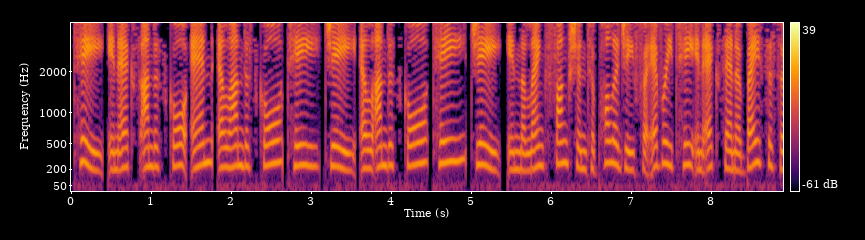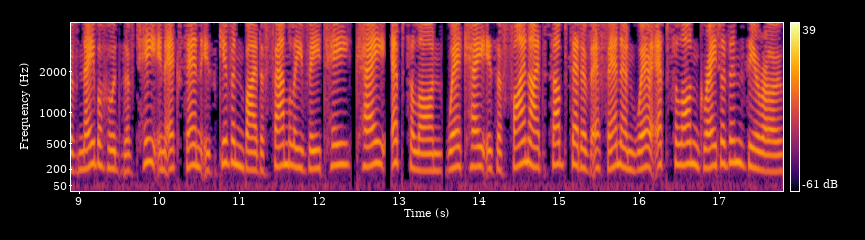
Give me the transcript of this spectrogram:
t in x underscore n l underscore t g l underscore t g in the length function topology for every t in xn. A basis of neighborhoods of t in xn is given by the family v t k epsilon, where k is a finite subset of fn and where epsilon greater than zero.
